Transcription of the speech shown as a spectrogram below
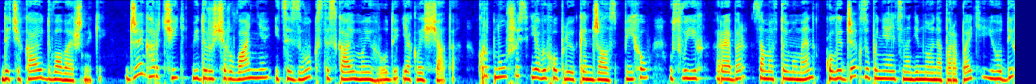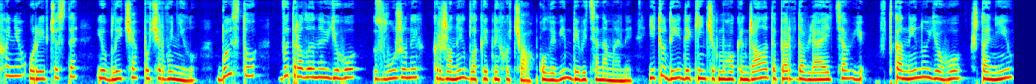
де чекають два вершники. Джек гарчить від розчарування, і цей звук стискає мої груди, як лещата. Крутнувшись, я вихоплюю кенджал з піхов у своїх ребер саме в той момент, коли Джек зупиняється наді мною на парапеті, його дихання уривчасте і обличчя почервоніло. Вбивство витравлене в його звужених крижаних блакитних очах, коли він дивиться на мене, і туди, де кінчик мого кенджала тепер вдавляється в тканину його штанів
